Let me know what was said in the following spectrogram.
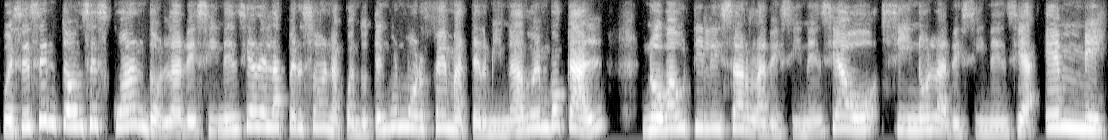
pues es entonces cuando la desinencia de la persona, cuando tengo un morfema terminado en vocal, no va a utilizar la desinencia O, sino la desinencia M.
